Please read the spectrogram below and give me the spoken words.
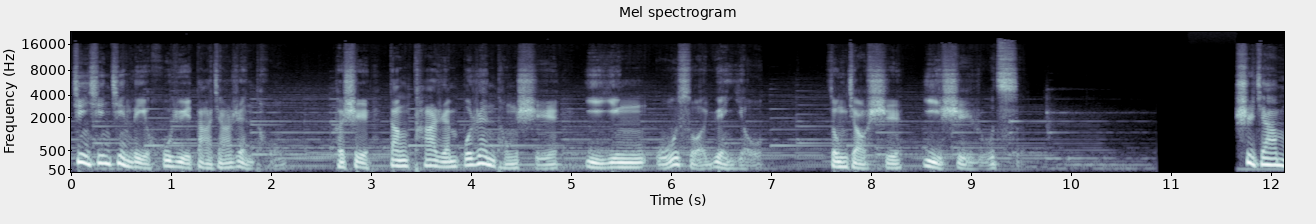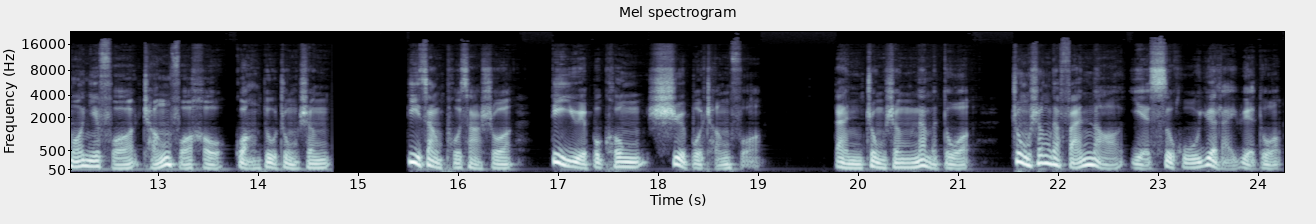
尽心尽力呼吁大家认同，可是当他人不认同时，亦应无所怨尤。宗教师亦是如此。释迦牟尼佛成佛后广度众生，地藏菩萨说：“地狱不空，誓不成佛。”但众生那么多，众生的烦恼也似乎越来越多。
